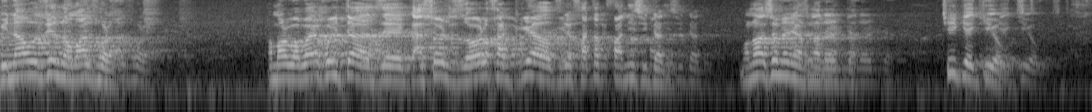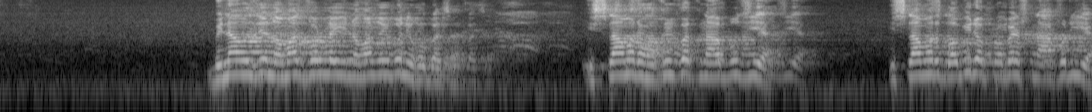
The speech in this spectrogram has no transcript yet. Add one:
বিনা ওজে নমাজ পড়া আমার বাবাই কইতা যে গাছর জল খাটিয়া উপরে ফাটাত পানি ছিটা। মনে আছে না আপনারা ঠিক কি? বিনা ওজে নমাজ পড়লে এই নমাজ হইব নি হোক আছে ইসলামের হকিকত না বুঝিয়া ইসলামের গভীর প্রবেশ না করিয়া,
